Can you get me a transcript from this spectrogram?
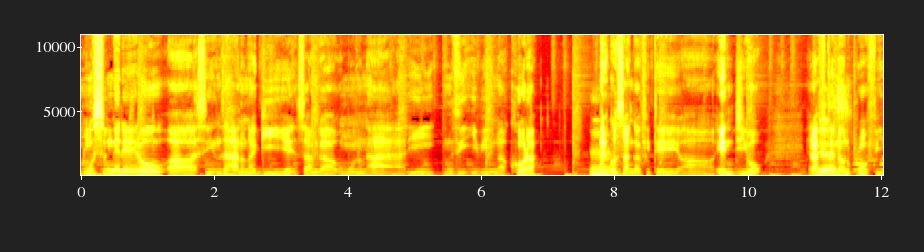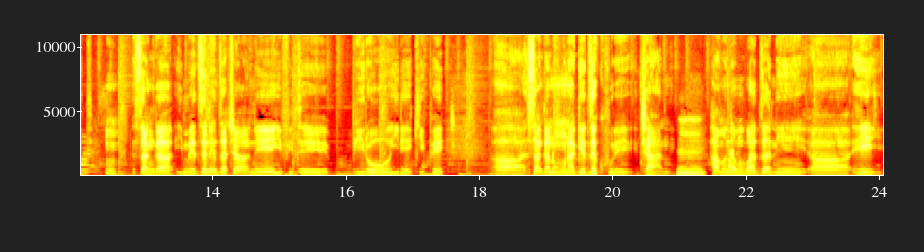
Umunsi umwe rero ah, sinzi ahantu nagiye nsanga umuntu ntari nzi ibintu akora mm, ariko nsanga afite ah, ngo yari afite Yes. non profit Mm, nsanga imeze neza cyane ifite biro irekipe Ah, nsanga ni umuntu ageze kure cyane. Mm, hama ndamubaza nti ah, hey eh,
